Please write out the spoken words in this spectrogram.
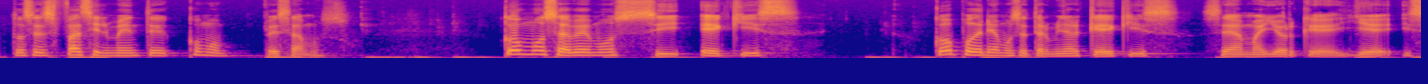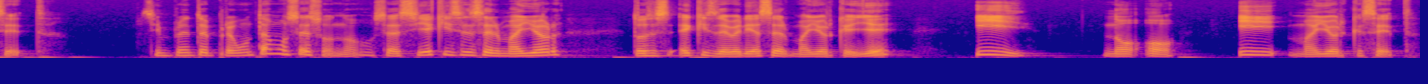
Entonces, fácilmente, ¿cómo empezamos? ¿Cómo sabemos si x, cómo podríamos determinar que x sea mayor que y y z? Simplemente preguntamos eso, ¿no? O sea, si x es el mayor, entonces x debería ser mayor que y y no o y mayor que z.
